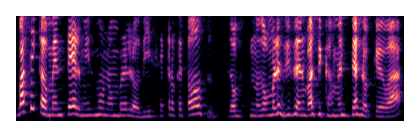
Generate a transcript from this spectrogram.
básicamente el mismo nombre lo dice, creo que todos los nombres dicen básicamente a lo que va,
